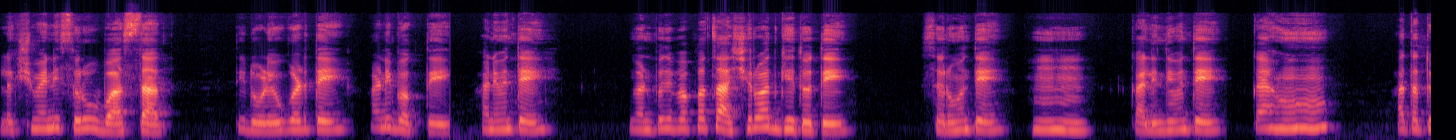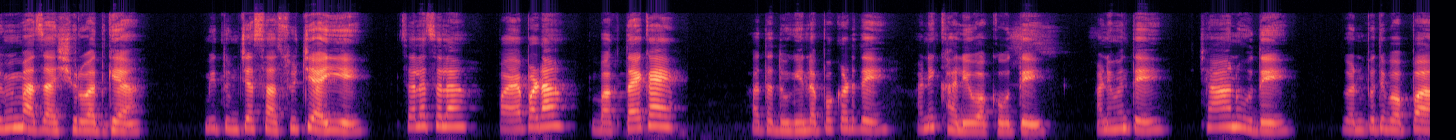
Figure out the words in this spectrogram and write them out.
लक्ष्मी आणि सरू उभा असतात. ती डोळे उघडते आणि बघते आणि म्हणते गणपती बाप्पाचा आशीर्वाद घेत होते. सरू म्हणते कालिंदी म्हणते काय हं हं? आता तुम्ही माझा आशीर्वाद घ्या. मी तुमच्या सासूची आई आहे. चला चला पाया पडा. बघताय काय? आता दोघींना पकडते आणि खाली वाकवते आणि म्हणते छान होऊ दे. गणपती बाप्पा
